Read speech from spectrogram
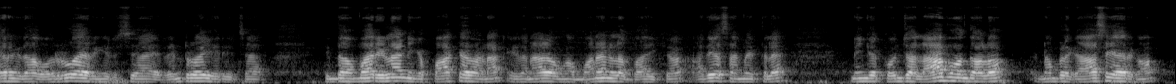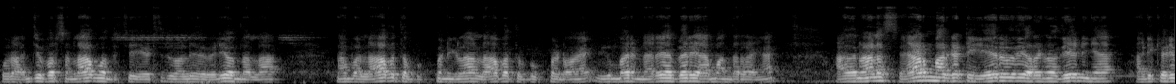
இறங்குதா ஒரு ரூபா இறங்கிடுச்சா ரெண்டு ரூபா ஏறிடுச்சா? இந்த மாதிரிலாம் நீங்கள் பார்க்க வேணாம். இதனால் உங்கள் மனநிலை பாதிக்கும். அதே சமயத்தில் நீங்கள் கொஞ்சம் லாபம் வந்தாலும் நம்மளுக்கு ஆசையாக இருக்கும். ஒரு அஞ்சு பர்சன்ட் லாபம் வந்துச்சு எடுத்துகிட்டு வெளியே வெளியே வந்துடலாம் நம்ம லாபத்தை புக் பண்ணிக்கலாம் லாபத்தை புக் பண்ணுவாங்க. இது மாதிரி நிறைய பேர் ஏமாந்துடுறாங்க. அதனால் ஷேர் மார்க்கெட்டு ஏறுவது இறங்குவதையே நீங்கள் அடிக்கடி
